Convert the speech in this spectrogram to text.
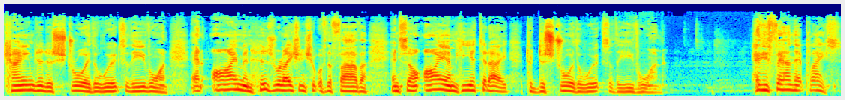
came to destroy the works of the evil one. And I'm in his relationship with the Father. And so I am here today to destroy the works of the evil one. Have you found that place?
